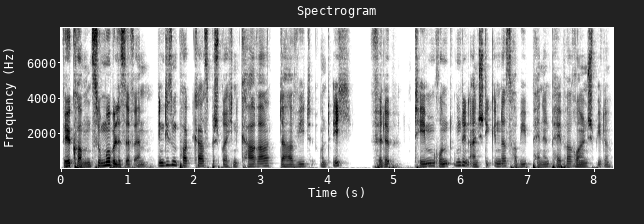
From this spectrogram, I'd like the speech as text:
Willkommen zu Mobilis FM. In diesem Podcast besprechen Kara, David und ich, Philipp, Themen rund um den Einstieg in das Hobby Pen and Paper Rollenspiele.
